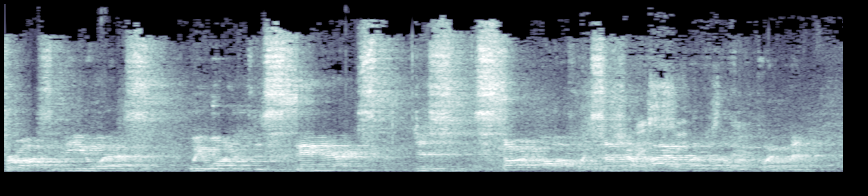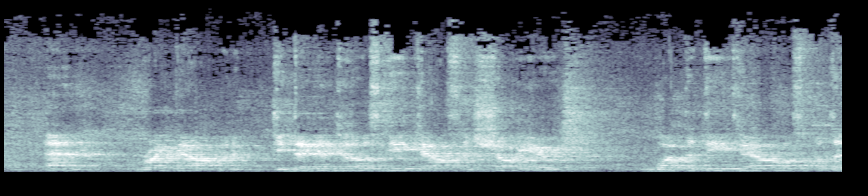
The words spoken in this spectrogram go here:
For us in the US, we wanted to stand, just start off with such a high level of equipment. And right now, I'm going to dig into those details and show you what the details, what the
